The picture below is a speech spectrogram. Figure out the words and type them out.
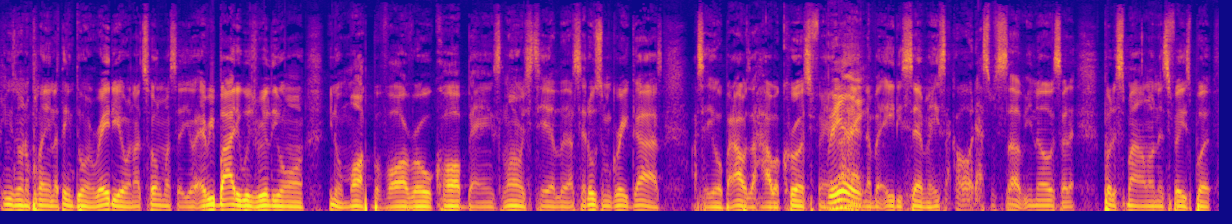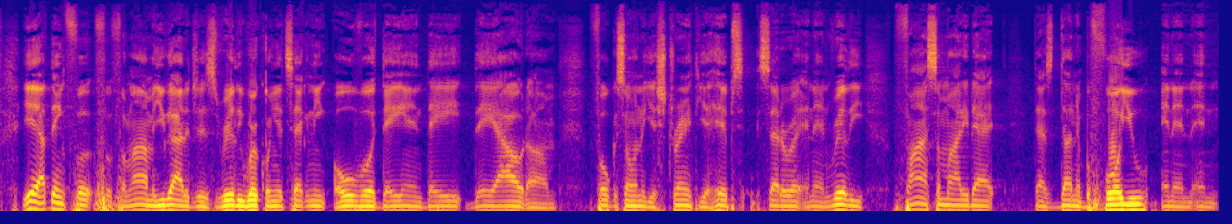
He was on a plane, I think, doing radio, and I told him, I said, "Yo, everybody was really on, you know, Mark Bavaro, Carl Banks, Lawrence Taylor." I said, "Those are some great guys." I said, "Yo, but I was a Howard Cross fan. I Really? had number 87. He's like, oh, that's what's up, you know. So that put a smile on his face. But yeah, I think for for, for Lama, you got to just really work on your technique over day in, day day out. Um, focus on your strength, your hips, etc., and then really find somebody that that's done it before you, and then and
